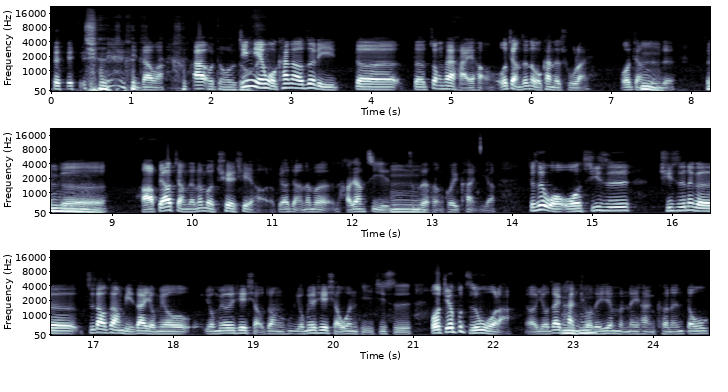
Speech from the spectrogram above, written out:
你知道吗？啊，我懂我懂。今年我看到这里的的状态还好，我讲真的，我看得出来。我讲真的，这个好，不要讲的那么确切好了，不要讲那么好像自己真的很会看一样。就是我我其实。其实那个知道这场比赛有没有有没有一些小状，有没有一些小问题？其实我觉得不止我啦，呃，有在看球的一些门内汉可能都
